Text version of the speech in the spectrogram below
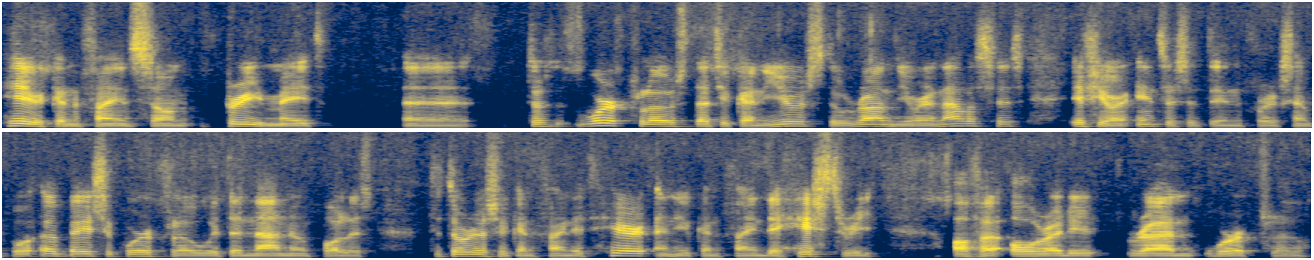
Here you can find some pre-made uh, workflows that you can use to run your analysis. If you are interested in, for example, a basic workflow with the nanopolis tutorials, you can find it here and you can find the history of an already run workflow.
